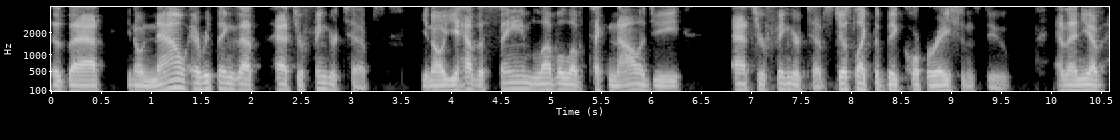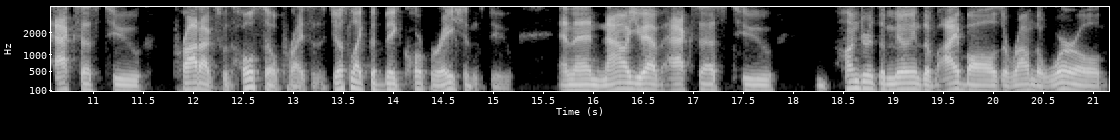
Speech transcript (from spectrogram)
is that, you know, now everything's at, at your fingertips. You know, you have the same level of technology at your fingertips, just like the big corporations do. And then you have access to products with wholesale prices, just like the big corporations do. And then now you have access to hundreds of millions of eyeballs around the world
